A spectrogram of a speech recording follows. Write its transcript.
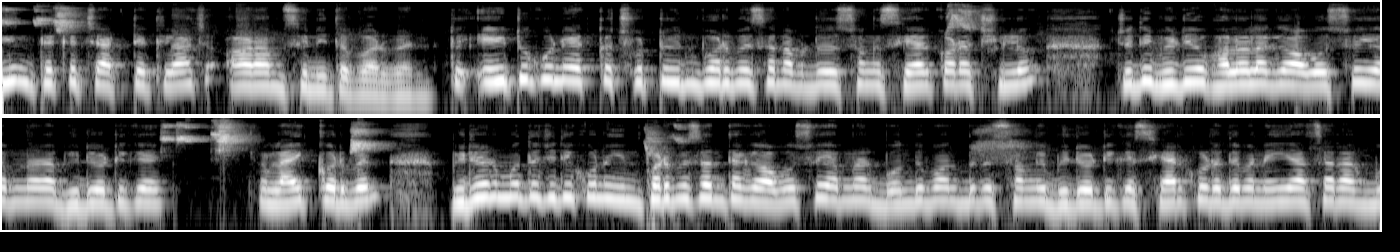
তিন থেকে চারটে ক্লাচ আরামসে নিতে পারবেন। তো এইটুকুনি একটা ছোট্ট ইনফরমেশান আপনাদের সঙ্গে শেয়ার করা ছিল। যদি ভিডিও ভালো লাগে অবশ্যই আপনারা ভিডিওটিকে লাইক করবেন। ভিডিওর মধ্যে যদি কোনো ইনফরমেশান থাকে অবশ্যই আপনার বন্ধু বান্ধবদের সঙ্গে ভিডিওটিকে শেয়ার করে দেবেন, এই আশা রাখব।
